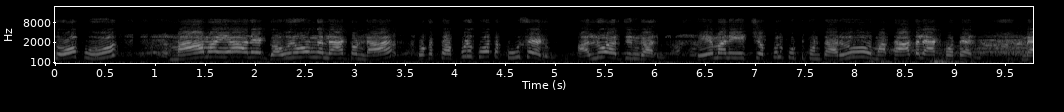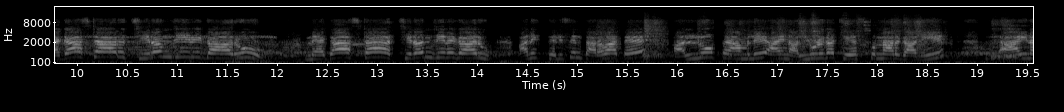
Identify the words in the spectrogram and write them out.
తోపు. మామయ్య అనే గౌరవంగా లేకుండా ఒక తప్పుడు కోత కూశాడు అల్లు అర్జున్ గారు. ఏమని చెప్పులు కుట్టుకుంటారు? మా తాత లేకపోతే అని మెగాస్టార్ చిరంజీవి గారు. మెగాస్టార్ చిరంజీవి గారు అని తెలిసిన తర్వాతే అల్లు ఫ్యామిలీ ఆయన అల్లుడుగా చేసుకున్నారు గాని ఆయన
